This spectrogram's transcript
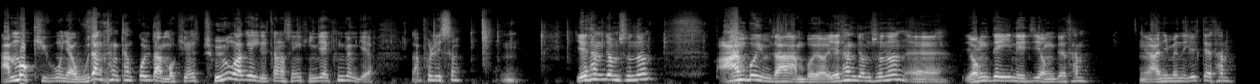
안 먹히고 그냥 우당탕탕 골도 안 먹히고 조용하게 일 가능성이 굉장히 큰 경기예요. 나폴리 승. 음. 예상 점수는 안 보입니다. 안 보여. 예상 점수는 예, 0대2 내지 0대3 예, 아니면 1대3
